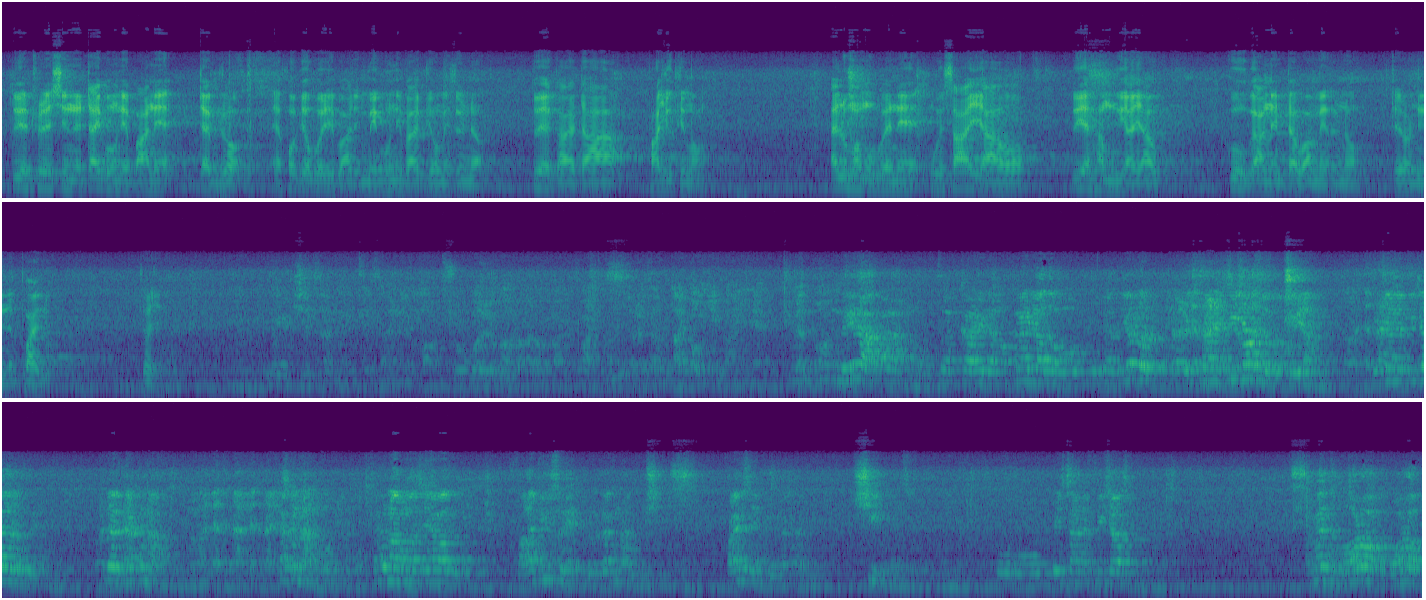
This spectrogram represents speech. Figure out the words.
သူရဲ့ tradition နဲ့တိုက်ပုံနဲ့ဘာနဲ့တက်ပြီးတော့အဲဟောပြောပွဲတွေဘာတွေမိကုန်းတွေဘာပြောမယ်ဆိုရင်တော့သူရဲ့ character ကဘာယူဖြစ်မှာအဲ့လိုမှမဟုတ်ဘဲနဲ့ဝက်စားရာရောသူရဲ့ဟန်မူရာရာကိုယ့်ကားနဲ့တက်သွားမယ်ဆိုရင်တော့ကျွန်တော်အနေနဲ့ point လို့ပြောချင်တယ် ချစ်ဆန်နဲ့ချစ်ဆန်နဲ့ပေါ့ရှိုးဝဲတွေကတော့အဲ့တော့ဘာဘာဆိုတော့တိုက်ပုံကြီးပိုင်းနဲ့ တက်သွားတယ်နေတာအဲ့ဒါကိုသူကကိုင်တာကိုင်တာတော့ဟိုပြောတော့ဒီတိုင်းကြီးချားဆိုပေးတာဒီတိုင်းကြီးချားဆိုပေးတာသူကလက္ခဏာလက္ခဏာလက္ခဏာလက္ခဏာပေါ်ပြီးပေါ့လက္ခဏာမှာဆရာကဘာကျူးဆိုရင်ဘယ်လိုလက္ခဏာမျိုးရှိဘိုင်းဆိုရင်ဘယ်လိုလက္ခဏာမျိုးရှိနေဆိုရင်ဟို page နဲ့ feature ဆိုအမေသဘောတော့သဘောတော့သဘောတော့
